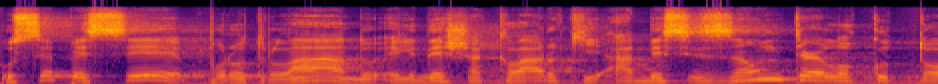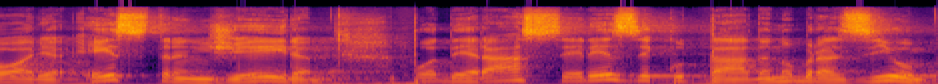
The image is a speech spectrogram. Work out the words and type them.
O CPC, por outro lado, ele deixa claro que a decisão interlocutória estrangeira poderá ser executada no Brasil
